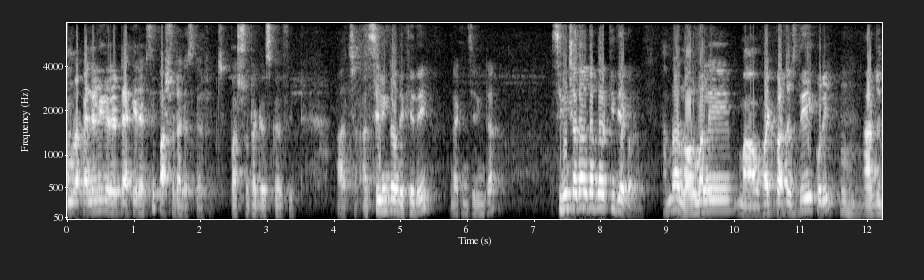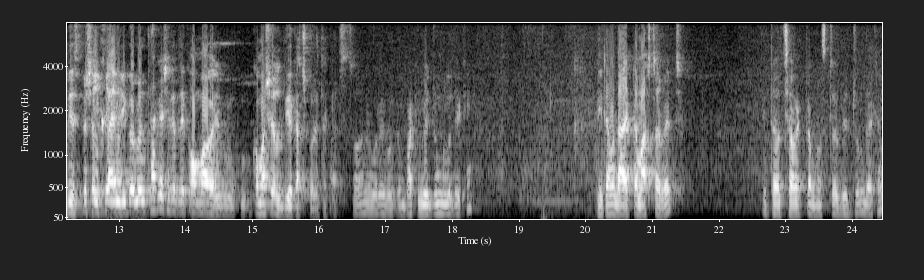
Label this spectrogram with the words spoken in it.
আমরা প্যানেলিং এর রেট একই রাখছি পাঁচশো টাকা স্কোয়ার ফিট পাঁচশো টাকা স্কোয়ার ফিট আচ্ছা আর সিলিংটাও দেখিয়ে দিই। দেখেন সিলিংটা সিলিং সাধারণত আপনারা কি দিয়ে করেন? আমরা নর্মালি হোয়াইট পার্টেক্স দিয়েই করি। আর যদি স্পেশাল ক্লায়েন্ট রিকোয়ারমেন্ট থাকে সেক্ষেত্রে কমার্শিয়াল দিয়ে কাজ করে থাকি। আচ্ছা চলেন এবারে বাকি বেডরুমগুলো দেখি। এটা আমাদের আরেকটা মাস্টার বেড এটা হচ্ছে আর একটা মাস্টার বেডরুম দেখেন।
